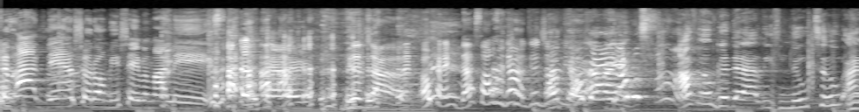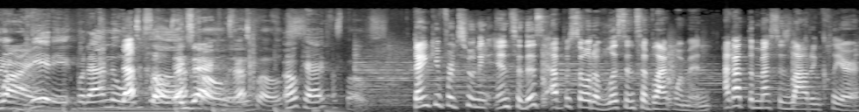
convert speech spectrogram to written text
Because I damn sure don't be shaving my legs. Okay. Good job. Okay, that's all we got. Good job. Okay, y'all. all right. that was fun. I feel good that I at least knew two. I Right. didn't get it, but I knew That's them, close. so- That's Exactly. close. That's close. Okay. That's close. Thank you for tuning into this episode of Listen to Black Women. I got the message loud and clear.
